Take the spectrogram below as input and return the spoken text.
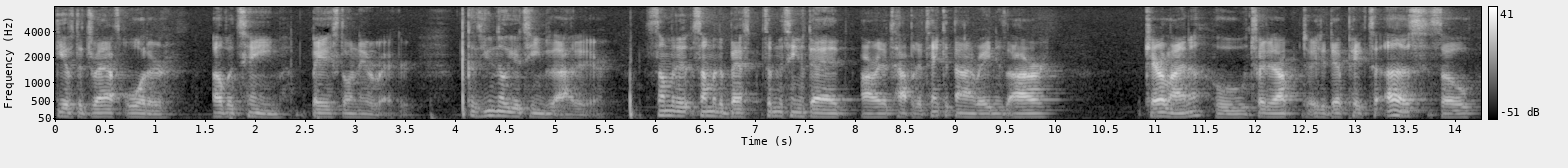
gives the draft order of a team based on their record, because you know your teams are out of there. Some of the some of the best some of the teams that are at the top of the Tankathon ratings are Carolina, who traded out traded their pick to us. So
